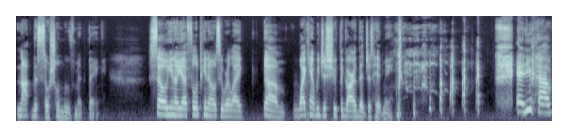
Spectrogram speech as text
not this social movement thing. So you know, you have Filipinos who were like, um, why can't we just shoot the guard that just hit me? and you have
